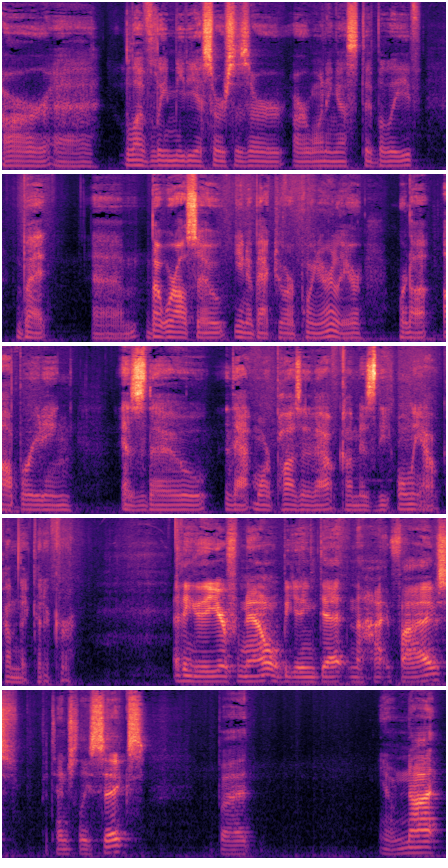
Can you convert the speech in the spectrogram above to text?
our uh, lovely media sources are are wanting us to believe. But um, but we're also, you know, back to our point earlier, we're not operating as though that more positive outcome is the only outcome that could occur. I think a year from now we'll be getting debt in the high fives, potentially six, but you know, not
